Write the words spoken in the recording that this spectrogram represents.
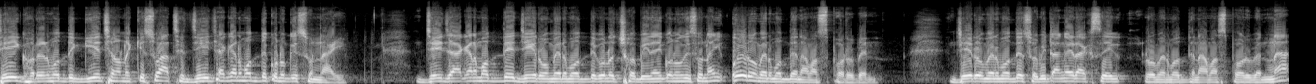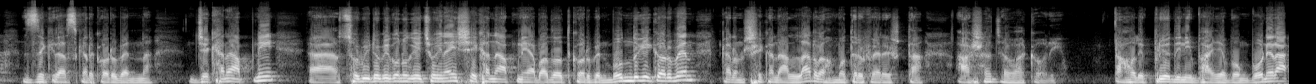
যেই ঘরের মধ্যে গিয়েছেন, অনেক কিছু আছে, যেই জায়গার মধ্যে কোনো কিছু নাই। যে জায়গার মধ্যে যে রোমের মধ্যে কোনো ছবি নাই, কোনো কিছু নাই, ওই রোমের মধ্যে নামাজ পড়বেন। যে রোমের মধ্যে ছবি টাঙায় রাখছে, রোমের মধ্যে নামাজ পড়বেন না, জিকির আজকার করবেন না। যেখানে আপনি ছবি টবি কোনো কিছুই নাই, সেখানে আপনি আবাদত করবেন বন্দুকি করবেন, কারণ সেখানে আল্লাহর রহমতের ফেরেশতা আসা যাওয়া করে। তাহলে প্রিয়দিনী ভাই এবং বোনেরা,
